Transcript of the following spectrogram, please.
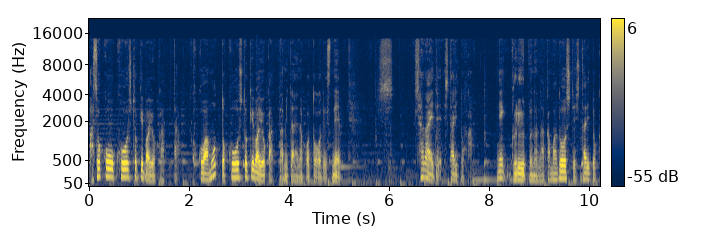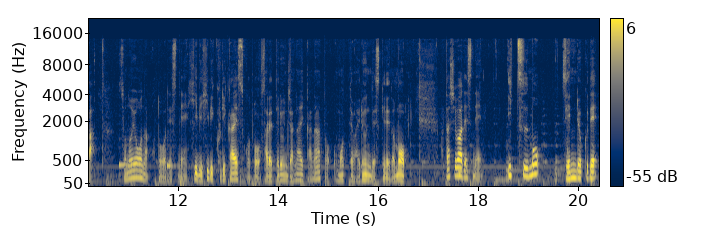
あそこをこうしとけばよかったここはもっとこうしとけばよかったみたいなことをですね社内でしたりとか、ね、グループの仲間同士でしたりとかそのようなことをですね日々日々繰り返すことをされてるんじゃないかなと思ってはいるんですけれども私はですねいつも全力で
